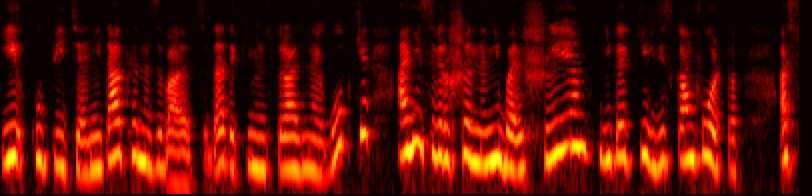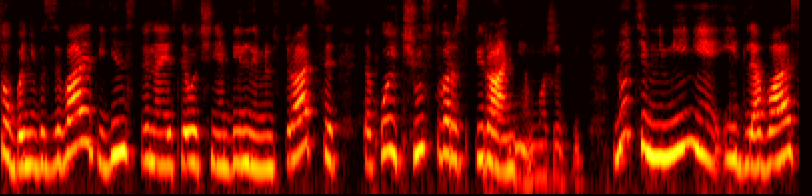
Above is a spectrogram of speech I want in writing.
и купите. Они так и называются, да, такие менструальные губки. Они совершенно небольшие, никаких дискомфортов особо не вызывает. Единственное, если очень обильные менструации, такое чувство распирания может быть. Но, тем не менее, и для вас,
